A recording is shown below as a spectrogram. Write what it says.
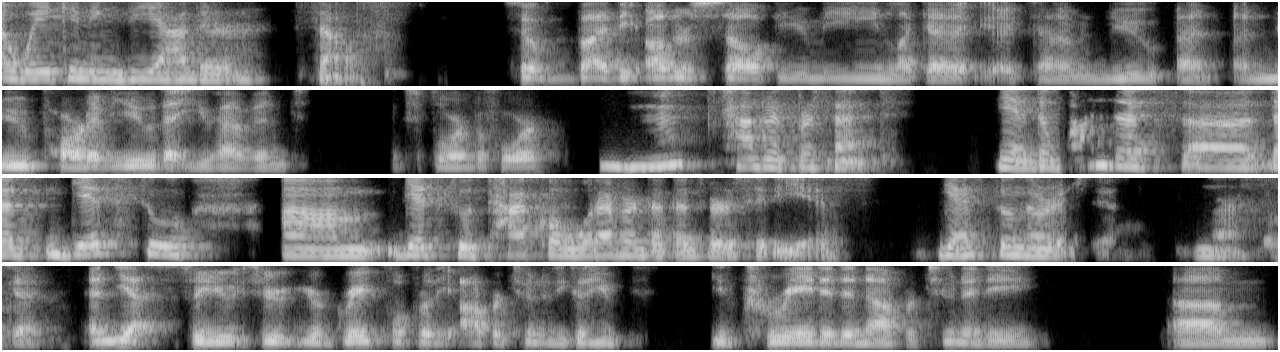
awakening the other self. So by the other self you mean like a, a kind of new a, a, new part of you that you haven't explored before? Mm-hmm. 100% yeah the one that's uh, that gets to um, gets to tackle whatever that adversity is gets to nourish yes. okay. And yes so you so you're grateful for the opportunity because you've you've created an opportunity um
